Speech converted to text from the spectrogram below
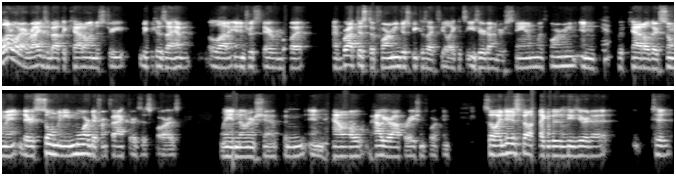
a lot of what I write is about the cattle industry because I have a lot of interest there. But I brought this to farming just because I feel like it's easier to understand with farming. And yeah. with cattle, there's so many there's so many more different factors as far as land ownership and and how how your operations working. So I just felt like it was easier to to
